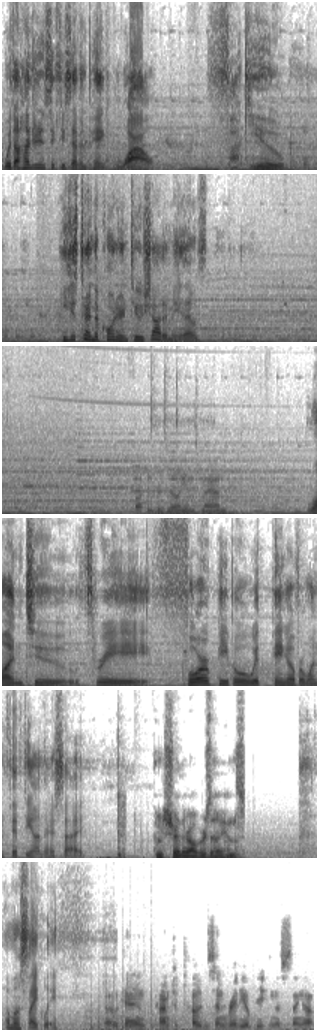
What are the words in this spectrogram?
with 167 ping. Wow. Fuck you. He just turned the corner and two shot at me. That was Fucking Brazilians, man. one, two, three, four people with ping over 150 on their side. I'm sure they're all Brazilians. Uh, most likely. Okay, time to tugs and radio beacon this thing up.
